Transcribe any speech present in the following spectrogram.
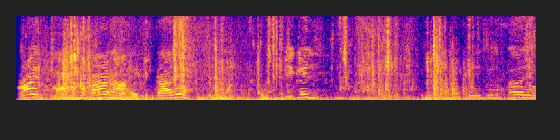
Right, mga kabangka na, higit tayo. Bigil. Tigil tayo.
